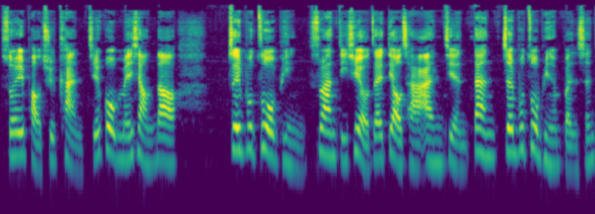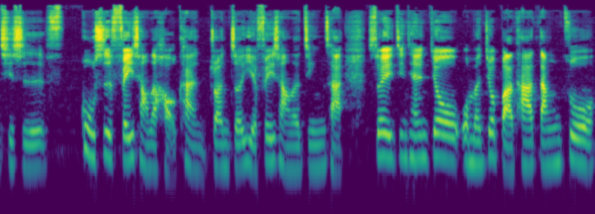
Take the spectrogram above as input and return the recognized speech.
所以跑去看，结果没想到这部作品虽然的确有在调查案件，但这部作品的本身其实故事非常的好看，转折也非常的精彩，所以今天就我们就把它当做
